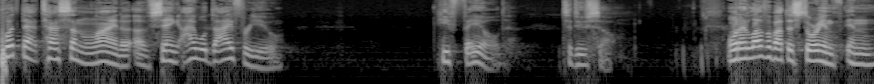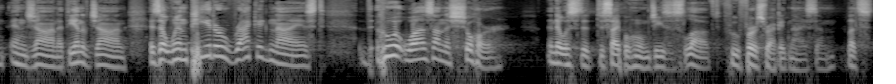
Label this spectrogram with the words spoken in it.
put that test on the line of, of saying, I will die for you, he failed to do so. And what I love about this story in, in, in John, at the end of John, is that when Peter recognized who it was on the shore, and it was the disciple whom Jesus loved who first recognized him. Let's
